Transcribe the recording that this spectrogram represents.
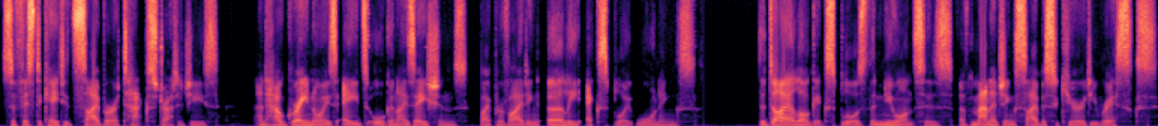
sophisticated cyber attack strategies, and how Greynoise aids organizations by providing early exploit warnings. The dialogue explores the nuances of managing cybersecurity risks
